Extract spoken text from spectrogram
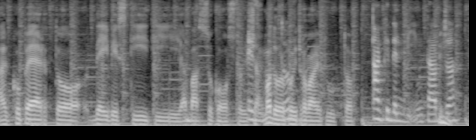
al coperto dei vestiti a basso costo, diciamo, Esatto. dove puoi trovare tutto. Anche del vintage.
